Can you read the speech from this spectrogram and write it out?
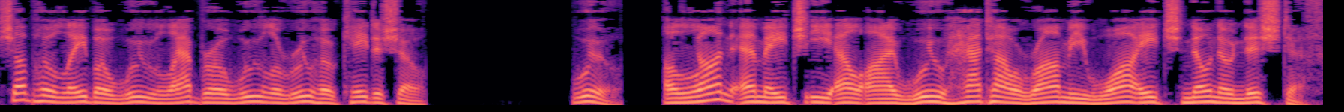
Shubho labo wu labro wu laruho kadisho Wu. Alon mheli wu hatau rami wa h nono nishtif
